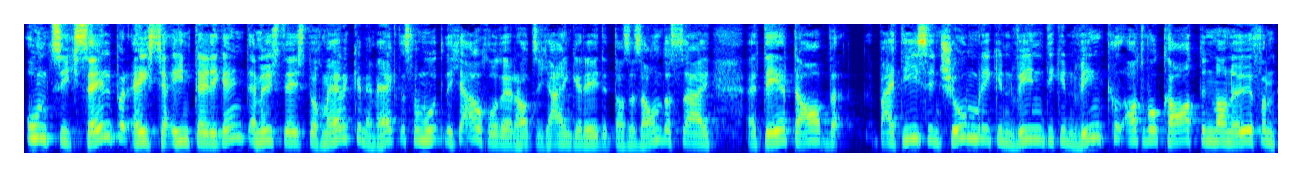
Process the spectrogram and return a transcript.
und sich selber, er ist ja intelligent, er müsste es doch merken, er merkt es vermutlich auch, oder er hat sich eingeredet, dass es anders sei, äh, der da bei diesen schummrigen, windigen Winkeladvokatenmanövern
